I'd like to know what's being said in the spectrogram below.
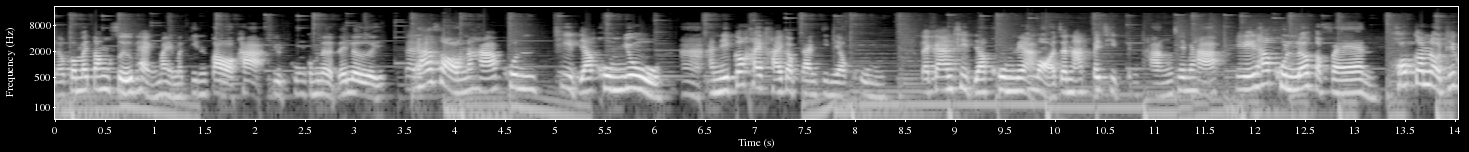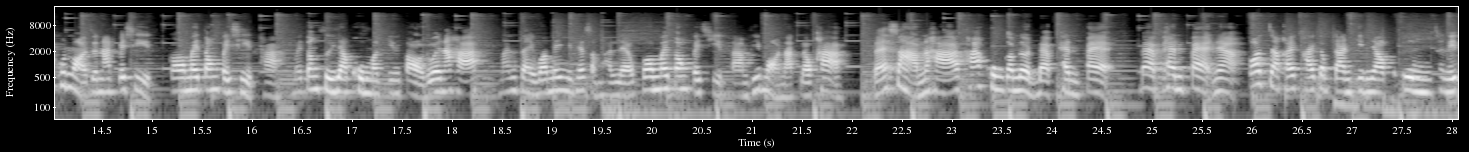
แล้วก็ไม่ต้องซื้อแผงใหม่มากินต่อค่ะ หยุดคุมกำเนิดได้เลย แต่ถ้าสองนะคะ คุณฉีดยาคุมอยู่อ่าอันนี้ก็คล้ายๆ กับการกินยาคุม แต่การฉีดยาคุมเนี่ยหมอจะนัดไปฉีดเป็นครั้งใช่ไหมคะทีนี้ถ้าคุณเลิกกับแฟน ครบกำหนดที่คุณหมอจะนัดไปฉีด ก็ไม่ต้องไปฉีดค่ะ ไม่ต้องซื้อยาคุมมากินต่อด้วยนะคะ มั่นใจว่าไม่มีเพศสัมพันธ์แล้วก็ไม่ต้องไปฉีดตามที่หมอนัดแล้วค่ะ และสามนะคะ ถ้าคุมกำเนิดแบบแผ่นแปะแบบแผ่นแปะเนี่ยก็จะคล้ายๆ กับการกินยาคุมชนิด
